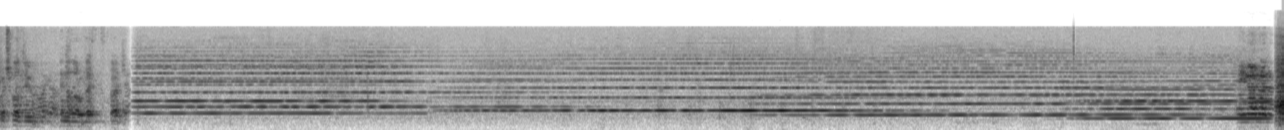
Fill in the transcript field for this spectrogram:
which we'll do in a little bit, but no, no, no.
